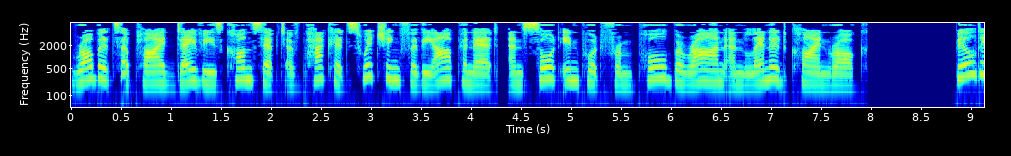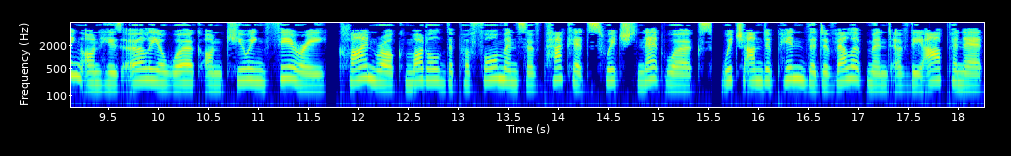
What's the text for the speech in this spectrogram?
Roberts applied Davies' concept of packet switching for the ARPANET, and sought input from Paul Baran and Leonard Kleinrock. Building on his earlier work on queuing theory, Kleinrock modeled the performance of packet-switched networks, which underpinned the development of the ARPANET.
